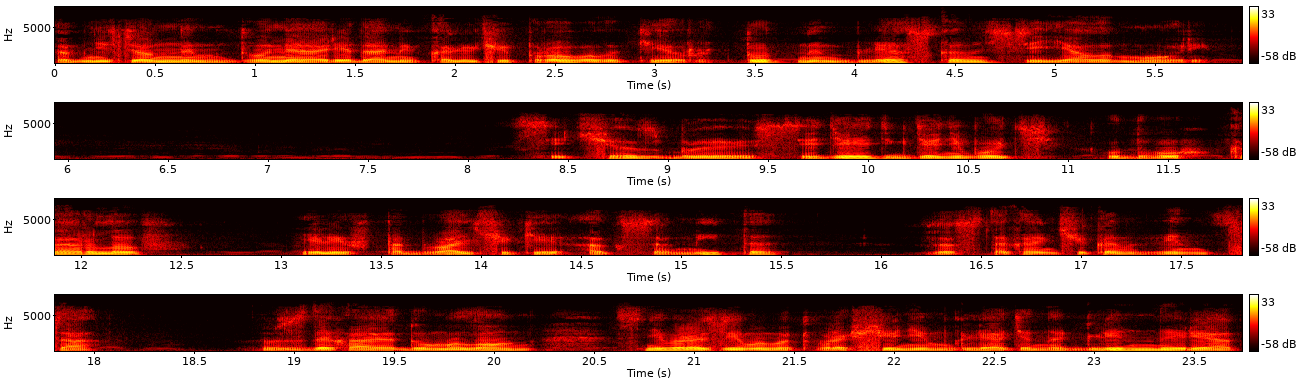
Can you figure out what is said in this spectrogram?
обнесенным двумя рядами колючей проволоки, ртутным блеском сияло море. Сейчас бы сидеть где-нибудь у двух Карлов, или в подвальчике Аксамита за стаканчиком винца, вздыхая, думал он, с невыразимым отвращением глядя на длинный ряд,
